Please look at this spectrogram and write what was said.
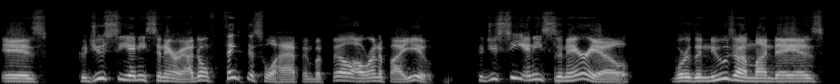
is could you see any scenario? I don't think this will happen, but Phil, I'll run it by you. Could you see any scenario where the news on Monday is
